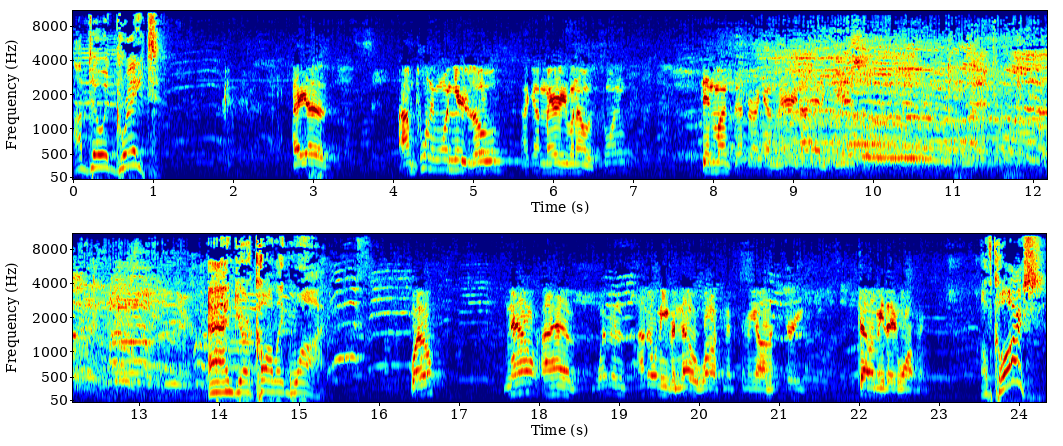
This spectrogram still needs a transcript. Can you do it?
I'm doing great. I, uh, I'm 21 years old. I got married when I was 20. Ten months after I got married, I had a kid. And you're calling why? Well, now I have women I don't even know walking up to me on the street telling me they want me. Of course.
